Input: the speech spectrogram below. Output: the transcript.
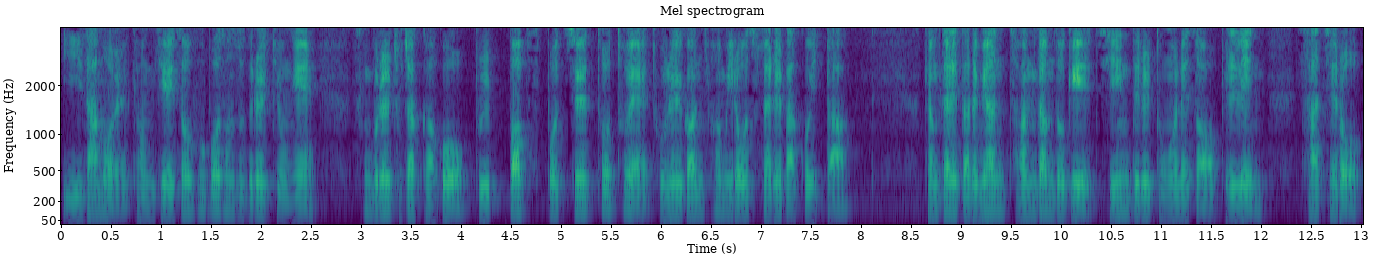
2, 3월 경기에서 후보 선수들을 기용해 승부를 조작하고 불법 스포츠 토토에 돈을 건 혐의로 수사를 받고 있다. 경찰에 따르면 전 감독이 지인들을 동원해서 빌린 사채로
